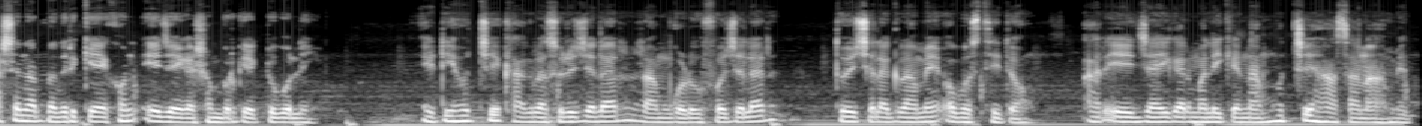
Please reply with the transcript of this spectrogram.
আসেন আপনাদেরকে এখন এই জায়গা সম্পর্কে একটু বলি। এটি হচ্ছে খাগড়াছড়ি জেলার, রামগড় উপজেলার, তৈচালা গ্রামে অবস্থিত। আর এই জায়গার মালিকের নাম হচ্ছে হাসান আহমেদ।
